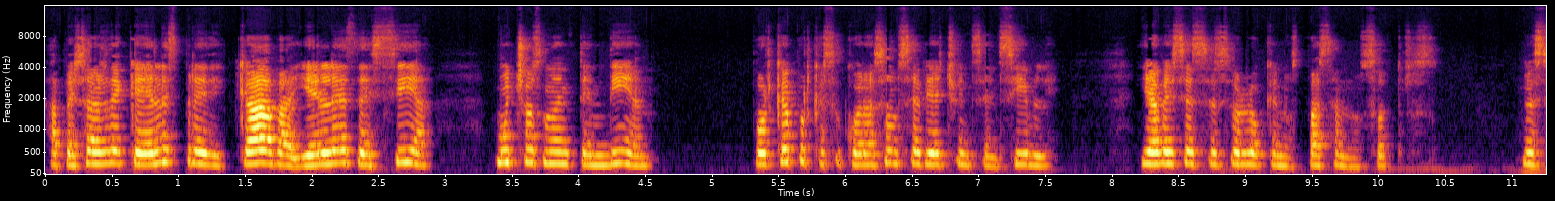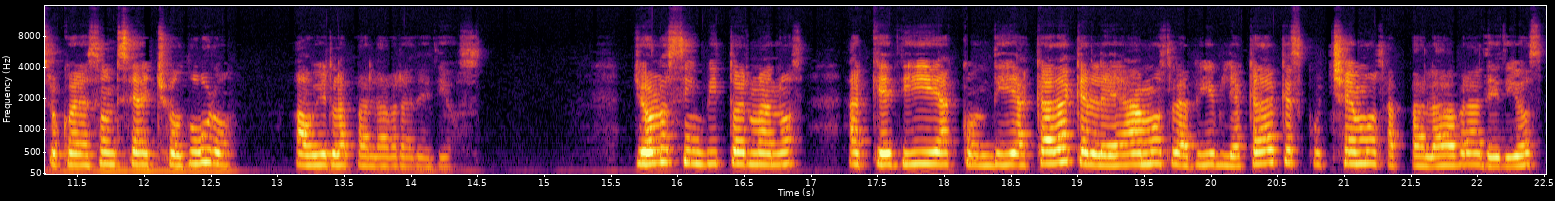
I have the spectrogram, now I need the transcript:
A pesar de que él les predicaba y él les decía, muchos no entendían. ¿Por qué? Porque su corazón se había hecho insensible. Y a veces eso es lo que nos pasa a nosotros. Nuestro corazón se ha hecho duro a oír la palabra de Dios. Yo los invito, hermanos, a que día con día, cada que leamos la Biblia, cada que escuchemos la palabra de Dios,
